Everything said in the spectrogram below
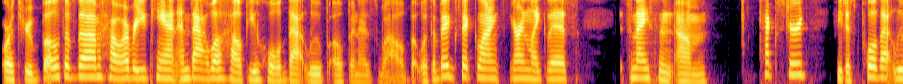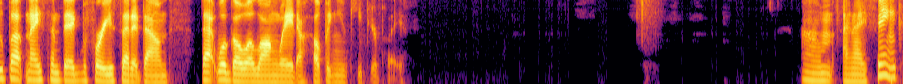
or through both of them, however you can, and that will help you hold that loop open as well. But with a big thick yarn like this, it's nice and um, textured. If you just pull that loop up nice and big before you set it down, that will go a long way to helping you keep your place. Um, and I think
